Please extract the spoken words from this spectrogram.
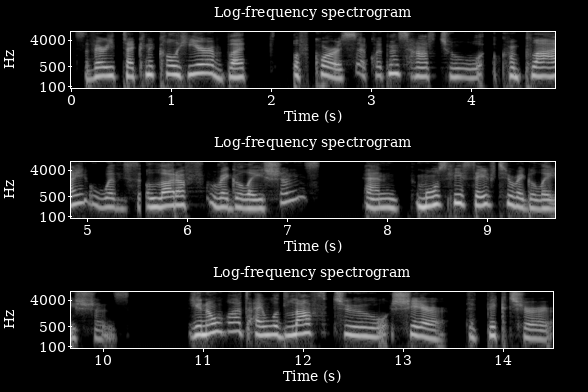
it's very technical here, but of course, equipments have to comply with a lot of regulations and mostly safety regulations. You know what? I would love to share the picture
